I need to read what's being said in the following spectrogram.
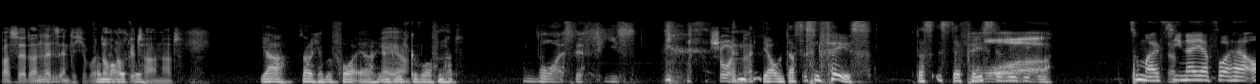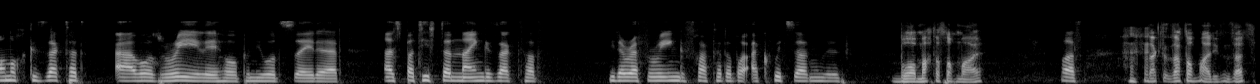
Was er dann Hm. letztendlich aber Vom doch noch Auto. getan hat. Ja, sag ich ja, bevor er ihn Ja, ja. durchgeworfen hat. Boah, ist der fies. Schon, ne? Ja, und das ist ein Face. Das ist der Face der E. Boah. WWE. Zumal Cena ja vorher auch noch gesagt hat, I was really hoping you would say that. Als Batista Nein gesagt hat. Wie der Referee ihn gefragt hat, ob er I quit sagen will. Boah, mach das noch mal. Was? Sag, sag doch mal diesen Satz.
